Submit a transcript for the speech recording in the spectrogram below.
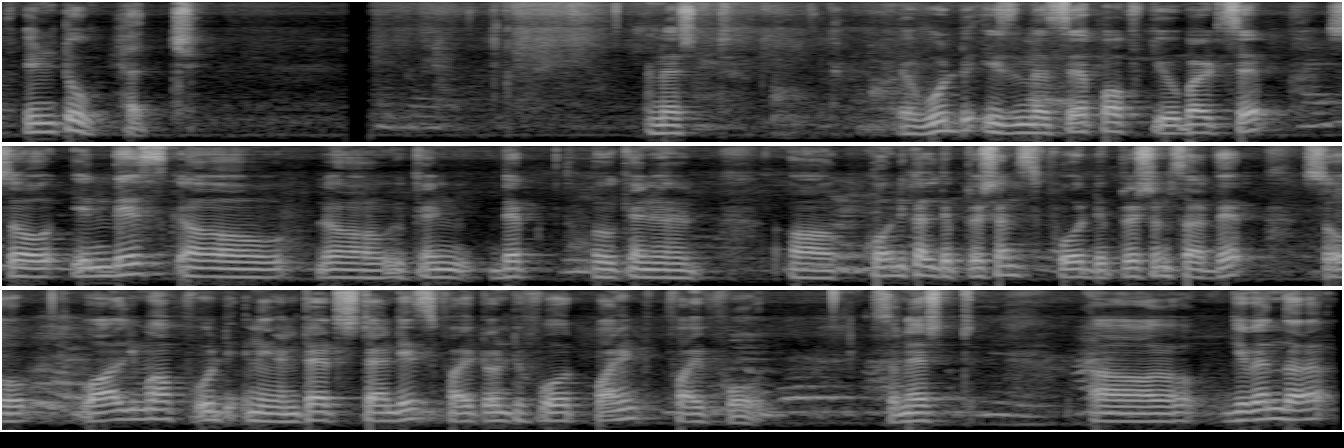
f into h. Next a wood is in the shape of cuboid shape. So in this uh, uh, we can depth we can uh, uh, conical depressions, four depressions are there. So volume of wood in entire stand is 524.54. So next, uh, given the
